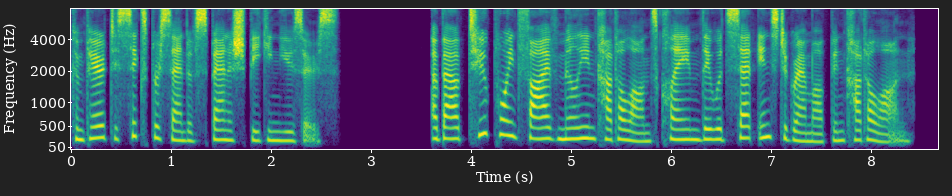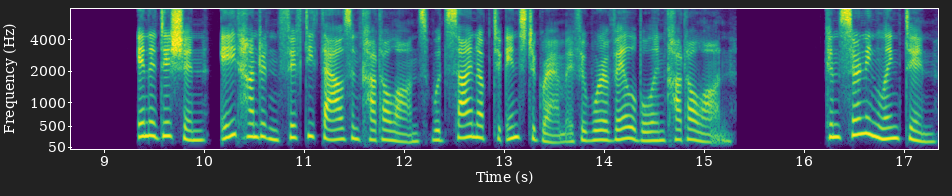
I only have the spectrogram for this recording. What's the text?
compared to 6% of Spanish speaking users. About 2.5 million Catalans claim they would set Instagram up in Catalan. In addition, 850,000 Catalans would sign up to Instagram if it were available in Catalan. Concerning LinkedIn,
